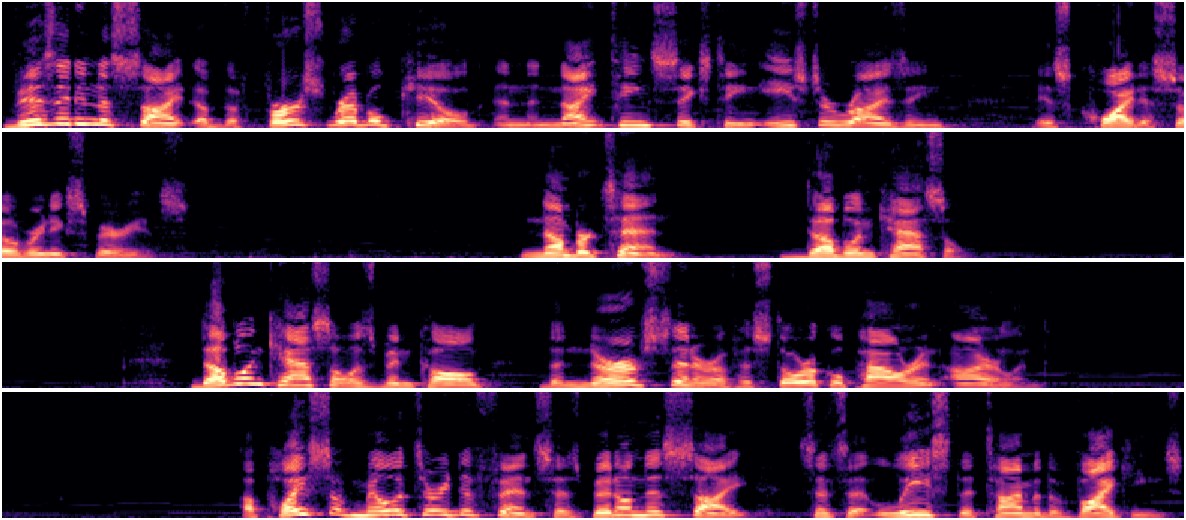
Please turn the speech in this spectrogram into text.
Visiting the site of the first rebel killed in the 1916 Easter Rising is quite a sobering experience. Number 10, Dublin Castle. Dublin Castle has been called the nerve center of historical power in Ireland. A place of military defense has been on this site since at least the time of the Vikings,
